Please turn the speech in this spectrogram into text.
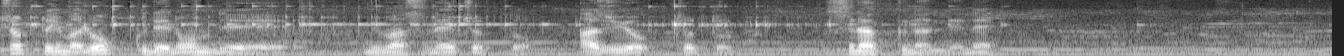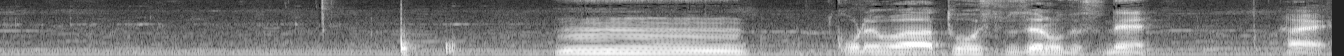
ちょっと今ロックで飲んでみますねちょっと。味をちょっと。スナックなんでね。うーん。これは糖質ゼロですね。はい。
